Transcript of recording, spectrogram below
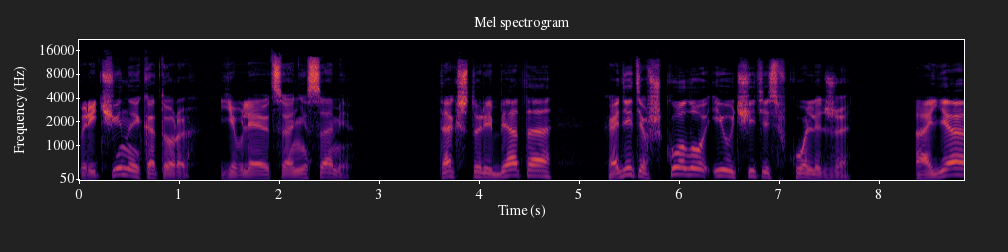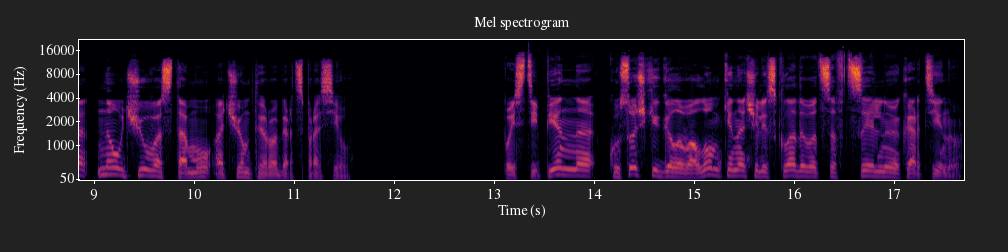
причиной которых являются они сами. Так что, ребята, ходите в школу и учитесь в колледже, а я научу вас тому, о чем ты, Роберт, спросил. Постепенно кусочки головоломки начали складываться в цельную картину.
